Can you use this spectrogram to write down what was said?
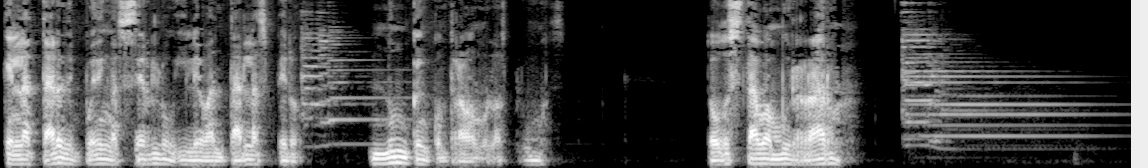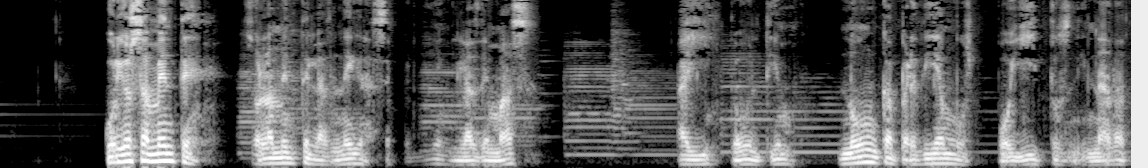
que en la tarde pueden hacerlo y levantarlas, pero nunca encontrábamos las plumas. Todo estaba muy raro. Curiosamente, solamente las negras se perdían y las demás ahí todo el tiempo. Nunca perdíamos pollitos ni nada.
